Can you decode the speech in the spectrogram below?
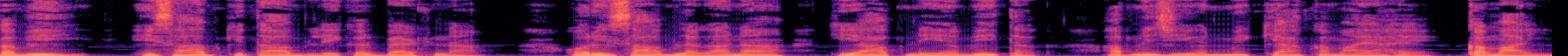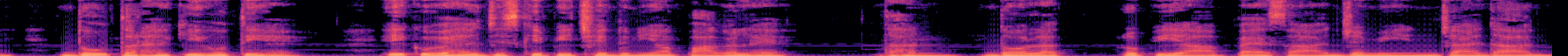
कभी हिसाब किताब लेकर बैठना और हिसाब लगाना कि आपने अभी तक अपने जीवन में क्या कमाया है। कमाई दो तरह की होती है। एक वह जिसके पीछे दुनिया पागल है। धन, दौलत, रुपया, पैसा, ज़मीन, जायदाद।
